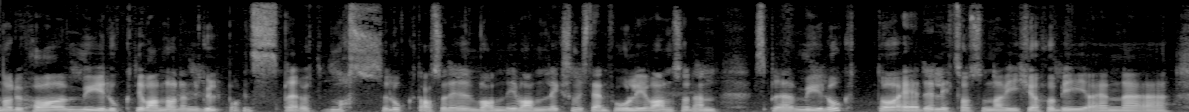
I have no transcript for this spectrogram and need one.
når du har mye lukt i vannet, og den gullpokken sprer ut masse lukt, altså det er vann i vann liksom istedenfor oljevann, så den sprer mye lukt, da er det litt sånn som når vi kjører forbi en, eh,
